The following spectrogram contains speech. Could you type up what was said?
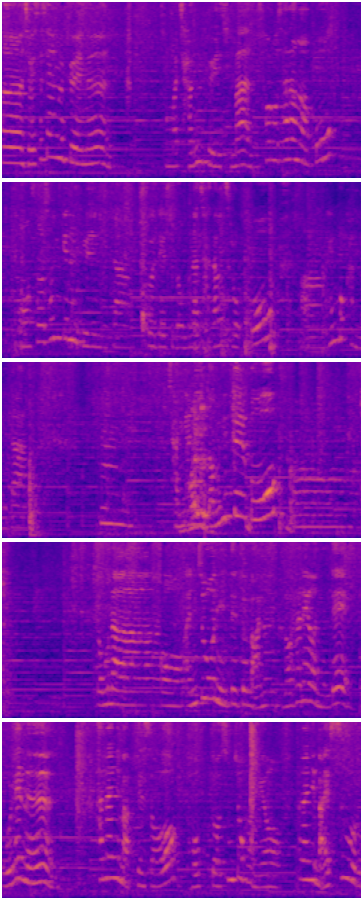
어, 저희 사생명교회는 정말 작은 교회지만 서로 사랑하고 어, 서로 섬기는 교회입니다. 그거에 대해서 너무나 자랑스럽고 어, 행복합니다. 음, 작년에 너무 힘들고 어, 너무나 어, 안 좋은 일들도 많은 그런 한 해였는데 올해는 하나님 앞에서 더욱더 순종하며 하나님 말씀으로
